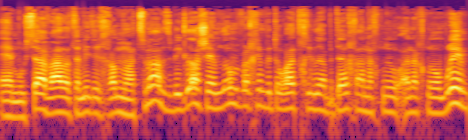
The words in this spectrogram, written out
אה, מוסב על התלמידי חכמים עצמם, זה בגלל שהם לא מברכים בתורת תחילה. בדרך כלל אנחנו, אנחנו אומרים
